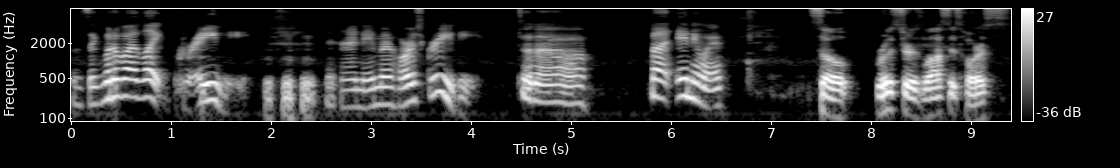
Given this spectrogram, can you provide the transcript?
I was like, "What do I like? Gravy." and I named my horse Gravy. Ta-da! But anyway, So Rooster has lost his horse,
